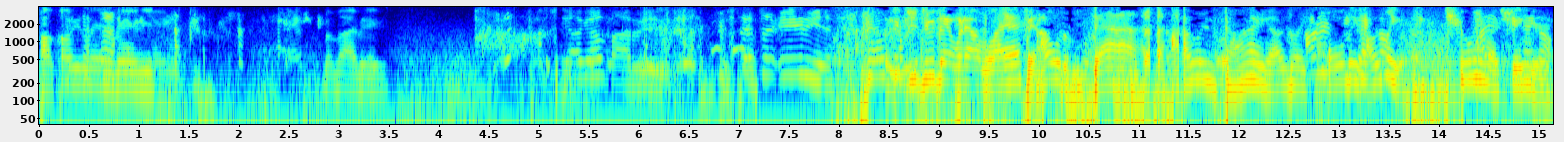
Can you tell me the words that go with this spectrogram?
I'll call you later, baby. Bye bye, baby. Hung up on me. That's an idiot. How did you do that without laughing? I would have died. I was dying. I was like holding, I was like chewing my finger.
